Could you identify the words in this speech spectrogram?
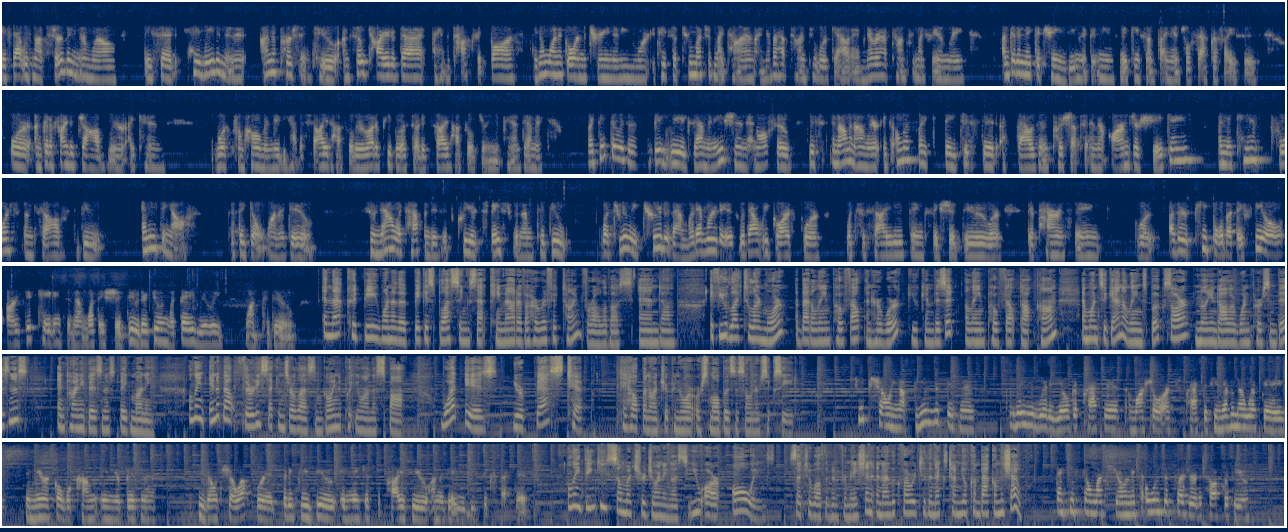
if that was not serving them well, they said, hey, wait a minute, I'm a person too. I'm so tired of that. I have a toxic boss. I don't want to go on the train anymore. It takes up too much of my time. I never have time to work out. I never have time for my family. I'm going to make a change, even if it means making some financial sacrifices or I'm going to find a job where I can work from home and maybe have a side hustle. There are a lot of people that started side hustles during the pandemic. I think there was a big reexamination and also this phenomenon where it's almost like they just did a thousand push-ups and their arms are shaking and they can't force themselves to do anything else that they don't want to do. So now what's happened is it's cleared space for them to do what's really true to them, whatever it is, without regard for what society thinks they should do or their parents think or other people that they feel are dictating to them what they should do. They're doing what they really want to do. And that could be one of the biggest blessings that came out of a horrific time for all of us. And um, if you'd like to learn more about Elaine Pofeldt and her work, you can visit elainepofeldt.com. And once again, Elaine's books are Million Dollar One Person Business and Tiny Business Big Money. Elaine, in about 30 seconds or less, I'm going to put you on the spot. What is your best tip to help an entrepreneur or small business owner succeed? Keep showing up, view your business the way you would a yoga practice, a martial arts practice. You never know what day the miracle will come in your business if you don't show up for it. But if you do, it may just surprise you on the day you least expect it. Elaine, thank you so much for joining us. You are always such a wealth of information, and I look forward to the next time you'll come back on the show. Thank you so much, Joan. It's always a pleasure to talk with you.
